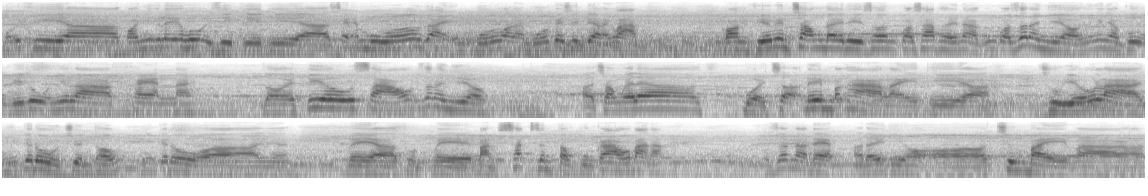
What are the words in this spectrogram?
Mỗi khi à, có những lễ hội dịp gì thì à, sẽ múa gậy múa gọi là múa cây xin tiền này các bạn còn phía bên trong đây thì sơn quan sát thấy là cũng có rất là nhiều những cái nhạc cụ ví dụ như là khen này rồi tiêu sáo rất là nhiều. Ở trong cái buổi chợ đêm Bắc Hà này thì chủ yếu là những cái đồ truyền thống, những cái đồ về thuộc về bản sắc dân tộc vùng cao các bạn ạ. Rất là đẹp. Ở đây thì họ ờ, trưng bày và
